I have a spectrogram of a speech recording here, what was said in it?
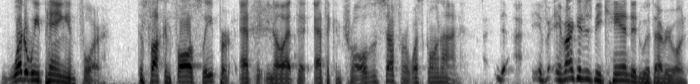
what are we paying him for? To fucking fall asleep or at the you know at the at the controls and stuff or what's going on? If if I could just be candid with everyone,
